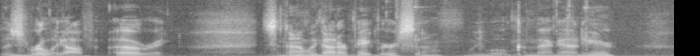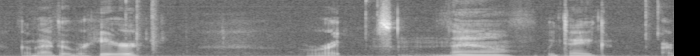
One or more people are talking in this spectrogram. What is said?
was really off. Alright, so now we got our paper, so we will come back out here, go back over here. Right, so now we take our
